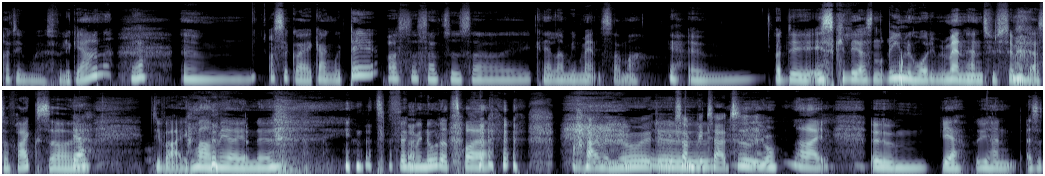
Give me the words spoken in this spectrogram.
og det må jeg selvfølgelig gerne. Ja. Øhm, og så går jeg i gang med det, og så samtidig så øh, knaller min mand så mig. Ja. Øhm, og det eskalerer sådan rimelig hurtigt. Min mand, han synes simpelthen, det er så fræk, så øh, Ja. det var ikke meget mere end øh, fem minutter, tror jeg. Nej, men nu, det er jo ikke sådan, vi Øh. tager tid jo. Nej, øhm, ja, fordi han, altså,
